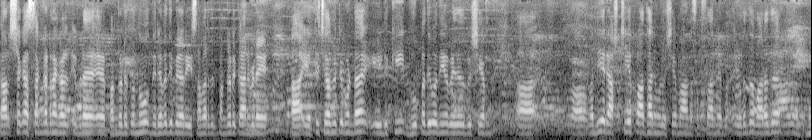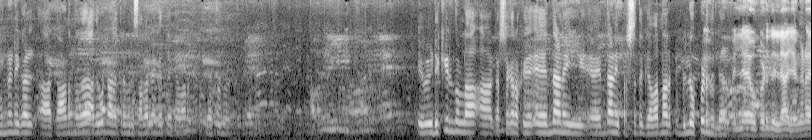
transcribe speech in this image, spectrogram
കർഷക സംഘടനകൾ ഇവിടെ പങ്കെടുക്കുന്നു. നിരവധി പേർ ഈ സമരത്തിൽ പങ്കെടുക്കാൻ ഇവിടെ എത്തിച്ചേർന്നിട്ടുമുണ്ട്. ഇടുക്കി ഭൂപതിവ് നിയമഭേദ വിഷയം വലിയ രാഷ്ട്രീയ പ്രാധാന്യമുള്ള വിഷയമാണ് സംസ്ഥാന ഇടത് വലത് മുന്നണികൾ കാണുന്നത്. അതുകൊണ്ടാണ് ഇത്തരമൊരു സമരരംഗത്തേക്ക് അവർ എത്തുന്നത്. ഇടുക്കിയിൽ നിന്നുള്ള കർഷകരൊക്കെ എന്താണ് ഈ എന്താണ് ഈ പ്രശ്നത്തിൽ ഗവർണർ ബില്ല് ഒപ്പിടുന്നില്ല? ബില്ല് ഒപ്പിടുന്നില്ല. ഞങ്ങളുടെ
